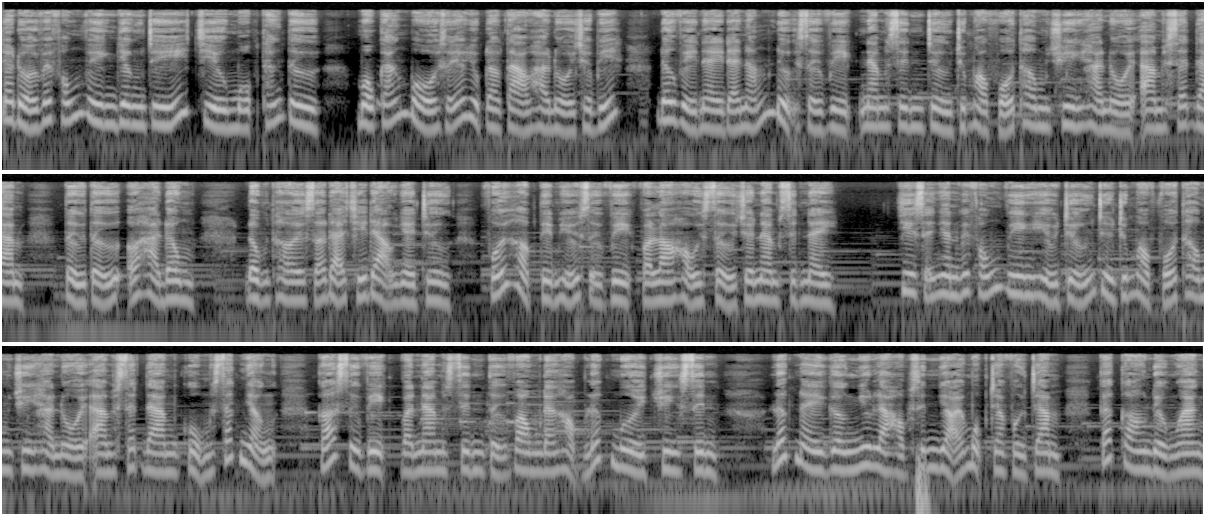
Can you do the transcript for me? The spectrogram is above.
Trao đổi với phóng viên Dân Trí chiều 1 tháng 4, một cán bộ Sở Giáo dục Đào tạo Hà Nội cho biết, đơn vị này đã nắm được sự việc nam sinh trường Trung học phổ thông chuyên Hà Nội Amsterdam tự tử ở Hà Đông. Đồng thời, Sở đã chỉ đạo nhà trường phối hợp tìm hiểu sự việc và lo hậu sự cho nam sinh này. Chia sẻ nhanh với phóng viên, hiệu trưởng trường Trung học phổ thông chuyên Hà Nội Amsterdam cũng xác nhận có sự việc và nam sinh tử vong đang học lớp 10 chuyên sinh. Lớp này gần như là học sinh giỏi 100%, các con đều ngoan.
